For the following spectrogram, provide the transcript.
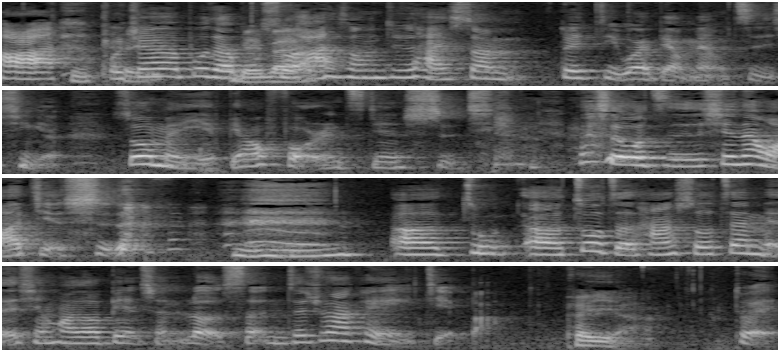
好，好啦，我觉得不得不说，阿松就是还算对自己外表没有自信的，所以我们也不要否认这件事情。但是我只是现在我要解释了。呃，主呃作者他说，再美的鲜花都变成垃圾，你这句话可以理解吧？可以啊。对，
